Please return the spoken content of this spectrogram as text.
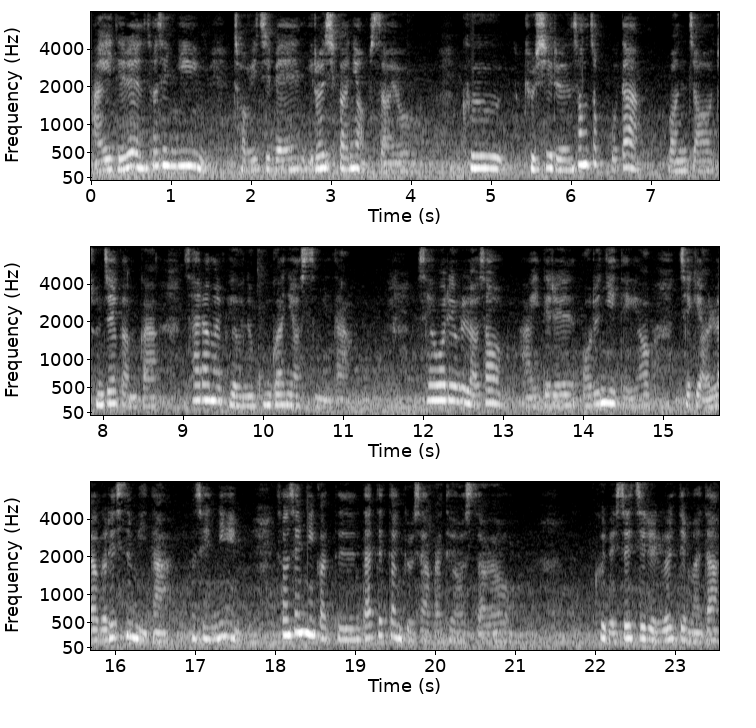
아이들은 선생님 저희 집엔 이런 시간이 없어요. 그 교실은 성적보다 먼저 존재감과 사랑을 배우는 공간이었습니다. 세월이 흘러서 아이들은 어른이 되어 제게 연락을 했습니다. 선생님, 선생님 같은 따뜻한 교사가 되었어요. 그 메시지를 읽을 때마다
